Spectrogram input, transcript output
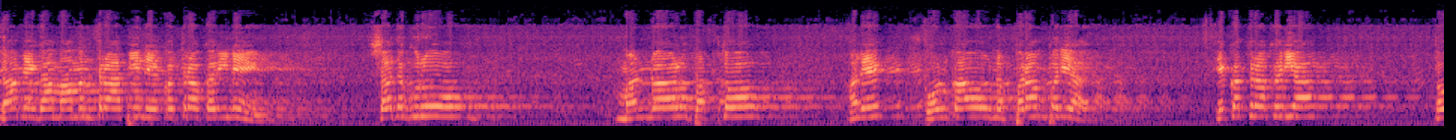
ગામે ગામ આમંત્ર આપીને એકત્ર કરીને સદગુરુ, મંડળ, ભક્તો અનેક પોલકાઓ અને પરંપર્યા એકત્ર કર્યા તો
